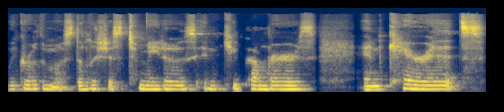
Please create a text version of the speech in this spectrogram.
we grow the most delicious tomatoes and cucumbers and carrots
